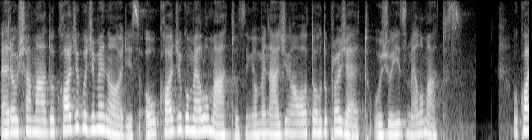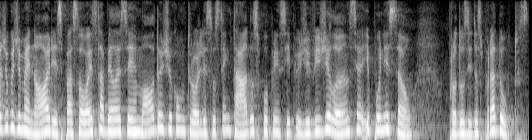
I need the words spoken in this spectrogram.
Era o chamado Código de Menores, ou Código Melo Matos, em homenagem ao autor do projeto, o juiz Melo Matos. O Código de Menores passou a estabelecer modos de controle sustentados por princípios de vigilância e punição, produzidos por adultos.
